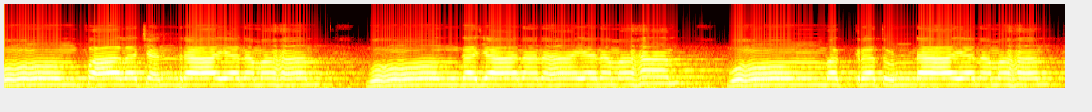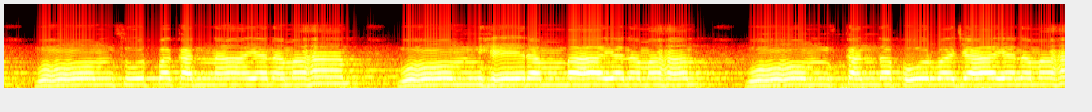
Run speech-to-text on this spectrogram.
ॐ फालचन्द्राय नमः। ॐ गजाननाय नमः। ॐ वक्रतुण्डाय नमः। ॐ शूर्पकर्णाय नमः। ॐ हेरम्बाय नमः। ॐ स्कन्दपूर्वजाय नमः।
